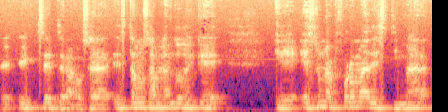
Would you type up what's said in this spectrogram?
E, etcétera. O sea, estamos hablando de que es una forma de estimar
